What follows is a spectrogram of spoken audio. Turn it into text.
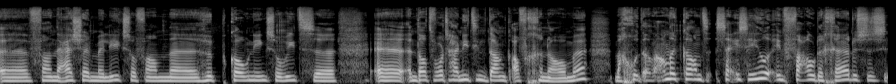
uh, van Asher Malik, zo van uh, Hup Koning, zoiets. en dat wordt haar niet in dank afgenomen. Maar goed, aan de andere kant, zij is heel eenvoudig. Hè? Dus, is,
